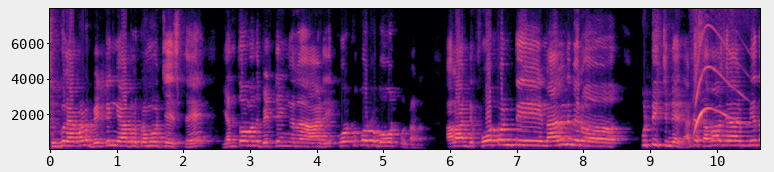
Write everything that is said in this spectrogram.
సిగ్గు లేకుండా బెట్టింగ్ యాప్లు ప్రమోట్ చేస్తే ఎంతో మంది బెట్టింగ్ ఆడి కోట్లు కోట్లు పోగొట్టుకుంటున్నారు అలాంటి ఫోర్ ట్వంటీ నాలుగుని మీరు పుట్టించిండేది. అంటే సమాజం మీద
